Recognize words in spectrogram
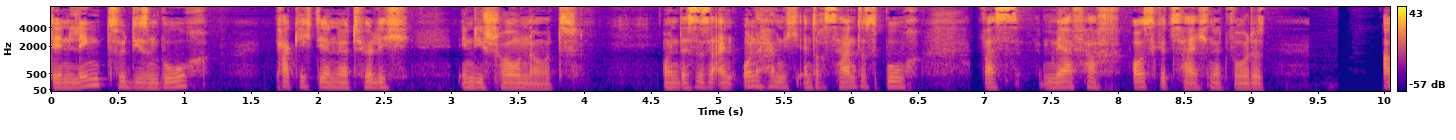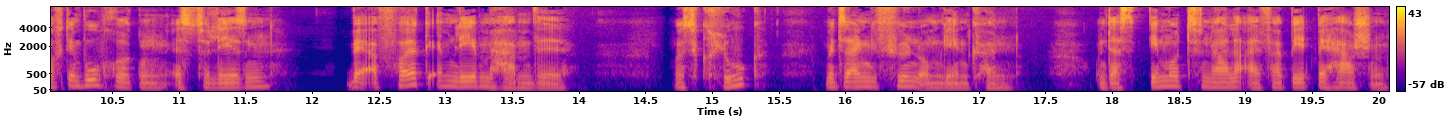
Den Link zu diesem Buch packe ich dir natürlich in die Show Notes. Und es ist ein unheimlich interessantes Buch, was mehrfach ausgezeichnet wurde. Auf dem Buchrücken ist zu lesen, wer Erfolg im Leben haben will, muss klug mit seinen Gefühlen umgehen können und das emotionale Alphabet beherrschen.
